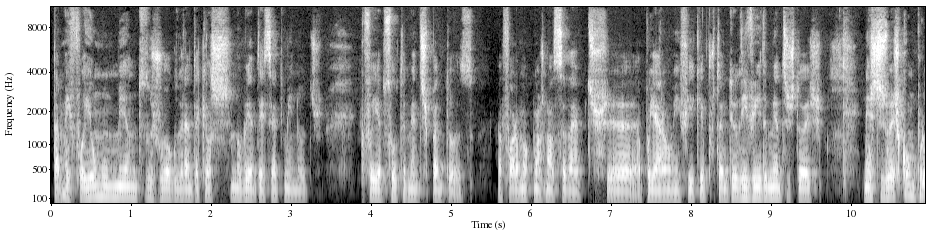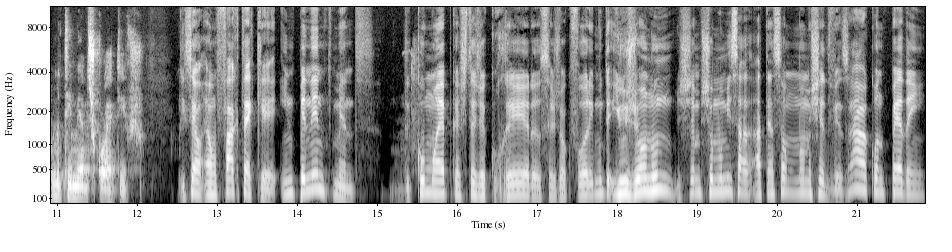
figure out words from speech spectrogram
também foi um momento do jogo durante aqueles 97 minutos que foi absolutamente espantoso. A forma como os nossos adeptos eh, apoiaram o Benfica, e portanto eu divido-me entre os dois, nestes dois comprometimentos coletivos. Isso é, é um facto, é que independentemente de como a época esteja a correr, seja o que for, e, muita- e o João Nuno cham- chamou-me isso a, a atenção uma cheia de vezes. Ah, quando pedem,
